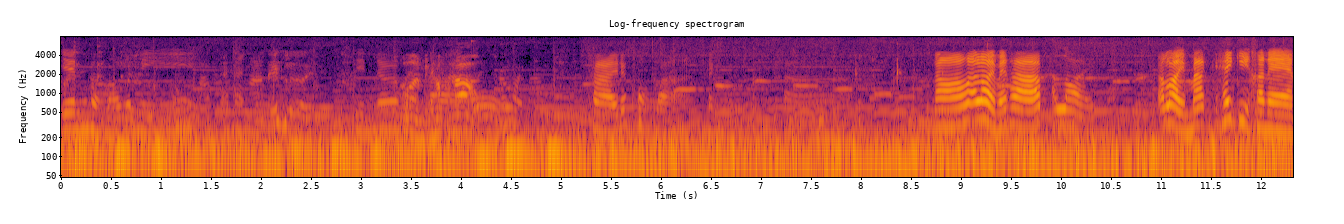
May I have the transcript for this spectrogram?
เย็นของเราวันนี้ อาหารได้เลยดินเนอร์อร่อยไหมครับข้าวทายด้วยของหวานแตงโมค่ะ น้องอร่อยไหมครับ อร่อย อร่อยมากให้กี่คะแนน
